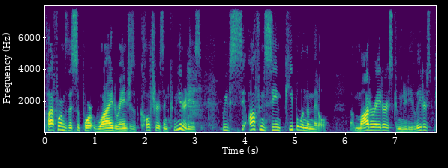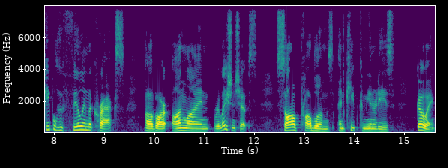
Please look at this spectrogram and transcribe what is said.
platforms that support wide ranges of cultures and communities, we've often seen people in the middle, uh, moderators, community leaders, people who fill in the cracks of our online relationships, solve problems, and keep communities going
